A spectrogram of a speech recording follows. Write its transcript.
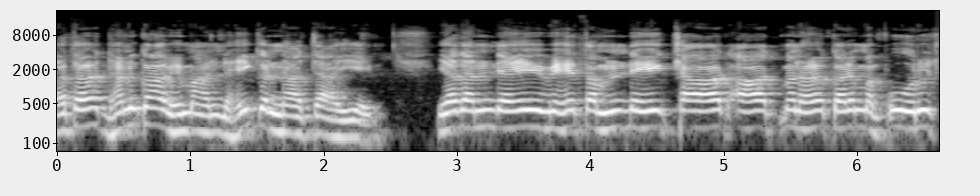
अतः धन का अभिमान नहीं करना चाहिए। यदन्य विहितम नेक्षात आत्मन कर्म पुरुष,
